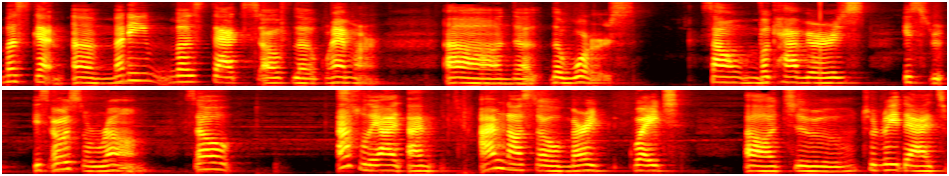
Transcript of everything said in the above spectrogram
must get uh, many mistakes of the grammar, uh, the the words. Some vocabularies is is also wrong. So, actually, I I'm I'm not so very great uh, to to read that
